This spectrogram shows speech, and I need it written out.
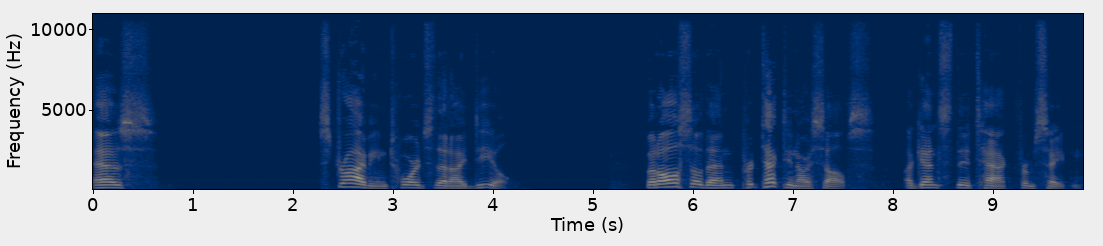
as striving towards that ideal but also then protecting ourselves against the attack from Satan.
